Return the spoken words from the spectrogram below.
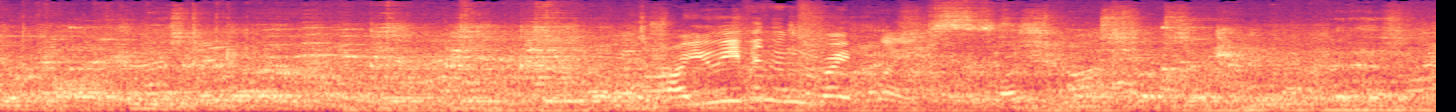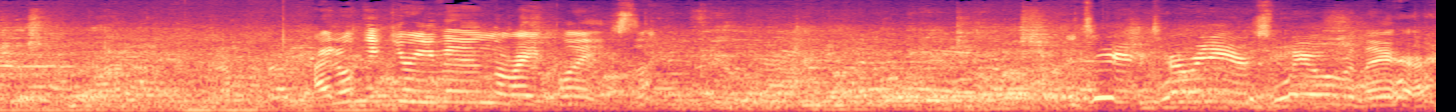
You're all in this together. Are you even in the right place? I don't think you're even in the right place. The Ter- Terminator's way over there.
